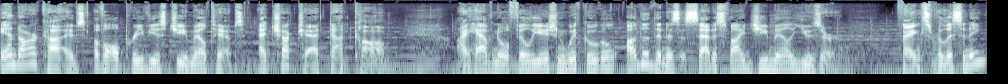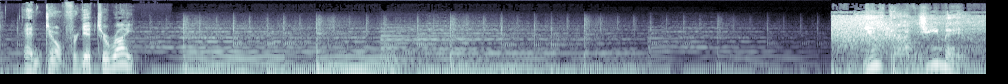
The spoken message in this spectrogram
and archives of all previous Gmail tips at chuckchat.com. I have no affiliation with Google other than as a satisfied Gmail user. Thanks for listening, and don't forget to write. You've got Gmail.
